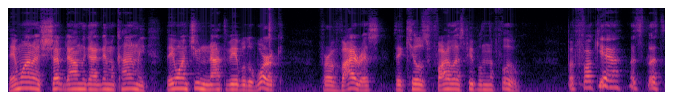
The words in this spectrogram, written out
They want to shut down the goddamn economy. They want you not to be able to work for a virus that kills far less people than the flu. But fuck yeah, let's let's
